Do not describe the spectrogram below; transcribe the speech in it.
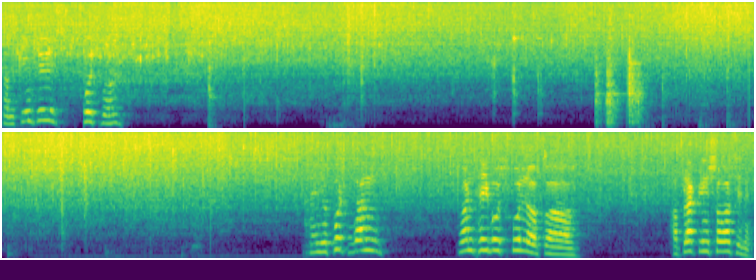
Some ginger tablespoon and you put one one tablespoon of uh, of black bean sauce in it.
